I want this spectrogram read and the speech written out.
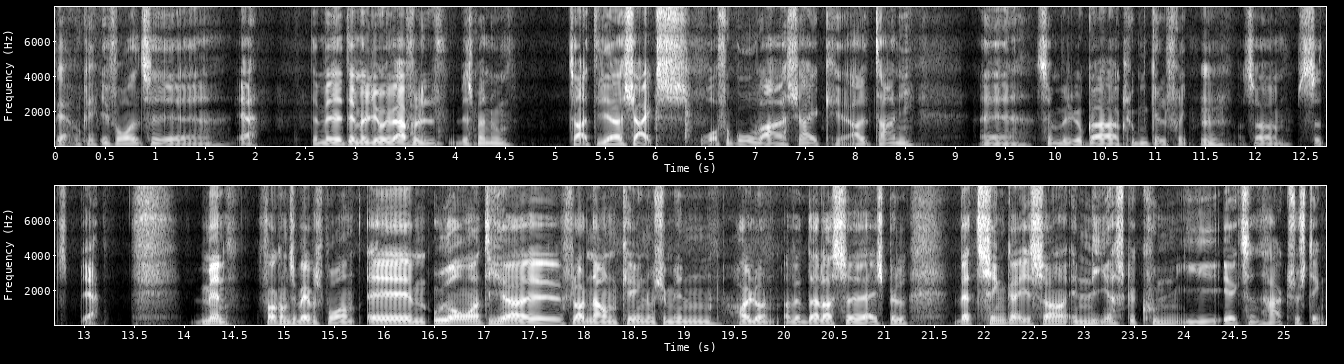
Ja, okay. i forhold til... Øh, ja, den vil, den vil jo i hvert fald, hvis man nu tager de der sheiks ord for gode varer, Sheikh Al-Thani, øh, som vil jo gøre klubben gældfri. Mm. Så, så ja. Men, for at komme tilbage på sporet. Øh, Udover de her øh, flotte navne, Kane, Oshimin, Højlund og hvem der ellers øh, er i spil, hvad tænker I så, en nier skal kunne i Erik Ten Hag system?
